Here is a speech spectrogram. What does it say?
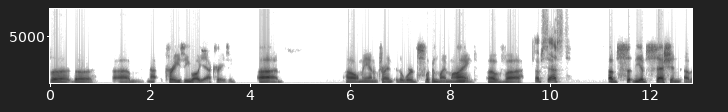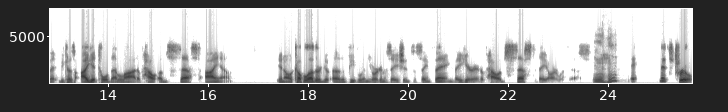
the the um, not crazy? Well, yeah, crazy. Uh, oh man, I'm trying. The word slipping my mind of uh, obsessed. Obs- the obsession of it because I get told that a lot of how obsessed I am you know, a couple other uh, the people in the organization, it's the same thing. They hear it of how obsessed they are with this. Mm-hmm. And it's true.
